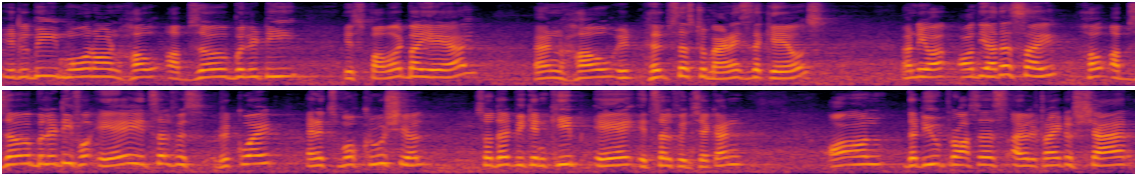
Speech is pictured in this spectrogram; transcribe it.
it'll be more on how observability is powered by AI and how it helps us to manage the chaos. And on the other side, how observability for AI itself is required and it's more crucial so that we can keep AI itself in check. And on the due process, I will try to share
